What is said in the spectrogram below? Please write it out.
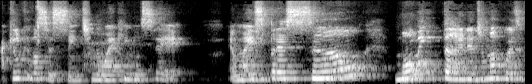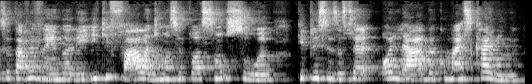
Aquilo que você sente não é quem você é. É uma expressão momentânea de uma coisa que você está vivendo ali e que fala de uma situação sua que precisa ser olhada com mais carinho.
